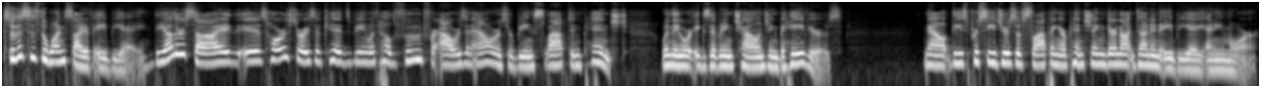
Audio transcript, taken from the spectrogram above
So, this is the one side of ABA. The other side is horror stories of kids being withheld food for hours and hours or being slapped and pinched when they were exhibiting challenging behaviors. Now, these procedures of slapping or pinching, they're not done in ABA anymore.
